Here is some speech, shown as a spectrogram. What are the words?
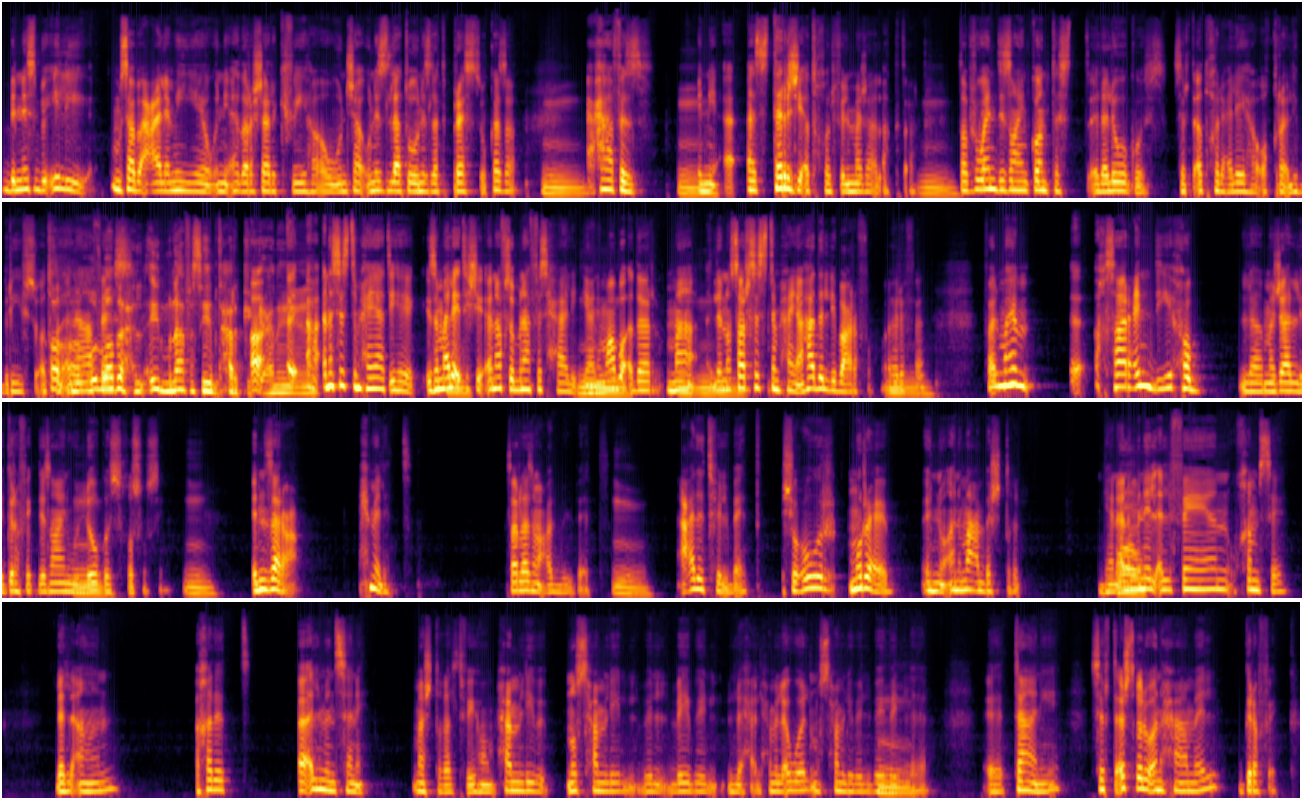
بالنسبة إلي مسابقة عالمية وإني أقدر أشارك فيها ونشا ونزلت ونزلت press وكذا. حافز مم. إني أ- أسترجي أدخل في المجال أكثر مم. طب وين design contest لل logos صرت أدخل عليها وأقرأ ال briefs وأدخل آه، آه، أنافس والواضح أي المنافسه هي بتحركك آه، يعني آه، أنا system حياتي هيك إذا ما. لقيت شيء أنافسه بنافس حالي يعني ما. بقدر ما مم. لأنه صار system حياة هذا اللي بعرفه عرفت. فالمهم آه، صار عندي حب لمجال ال graphic design وال logos خصوصي مم. انزرع حملت صار لازم أقعد بالبيت. قعدت في البيت شعور مرعب إنه أنا ما عم بشتغل يعني أنا wow. من ال 2005 للآن أخذت أقل من سنة ما اشتغلت فيهم. حملي نص حملي بال baby الحمل الأول نص حملي بال baby الثاني. صرت أشتغل وأنا حامل جرافيك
